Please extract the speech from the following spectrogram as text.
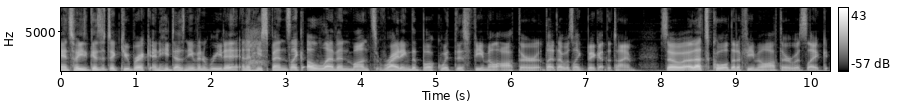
And so he gives it to Kubrick, and he doesn't even read it, and then he spends like 11 months writing the book with this female author that, that was like big at the time. So uh, that's cool that a female author was like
